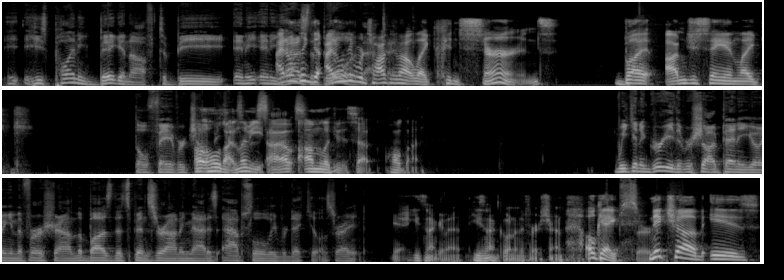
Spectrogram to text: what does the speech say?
He, he's plenty big enough to be, and he, and he I don't think that, I don't think we're talking tank. about like concerns, but I'm just saying like. they'll favor Chubb. Oh, hold on. Let me. I, I'm looking this up. Hold on. we can agree that Rashaad Penny going in the first round, the buzz that's been surrounding that is absolutely ridiculous, right? Yeah, he's not gonna. He's not going in the first round. Okay, Absurd. Nick Chubb is.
